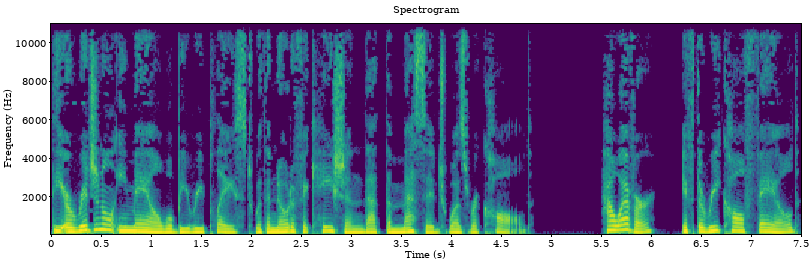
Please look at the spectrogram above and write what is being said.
the original email will be replaced with a notification that the message was recalled. However, if the recall failed,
